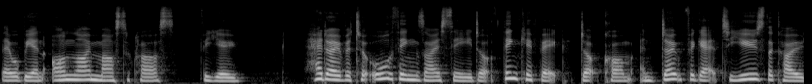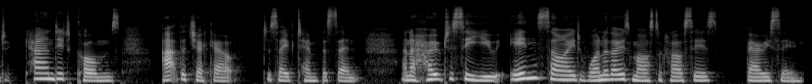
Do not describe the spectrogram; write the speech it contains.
there will be an online masterclass for you head over to allthingsic.thinkific.com and don't forget to use the code CANDIDCOMMS at the checkout to save 10%. And I hope to see you inside one of those masterclasses very soon.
